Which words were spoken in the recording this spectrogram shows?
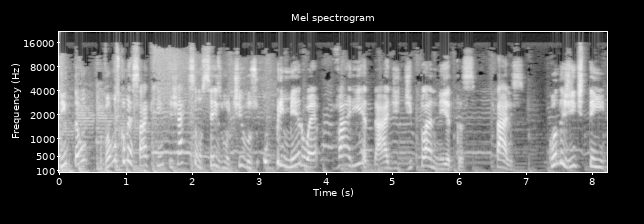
Então, vamos começar aqui. Já que são seis motivos, o primeiro é variedade de planetas. Thales, quando a gente tem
